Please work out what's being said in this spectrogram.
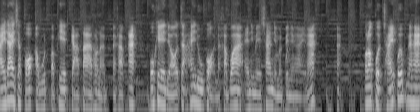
ช้ได้เฉพาะอาวุธประเภทกาตาเท่านั้นนะครับอะโอเค เดี๋ยวจะให้ดูก่อนนะครับว่าแอนิเมชันเนี่ยมันเป็นยังไงนะอะพอเรากดใช้ปุ๊บนะฮะ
